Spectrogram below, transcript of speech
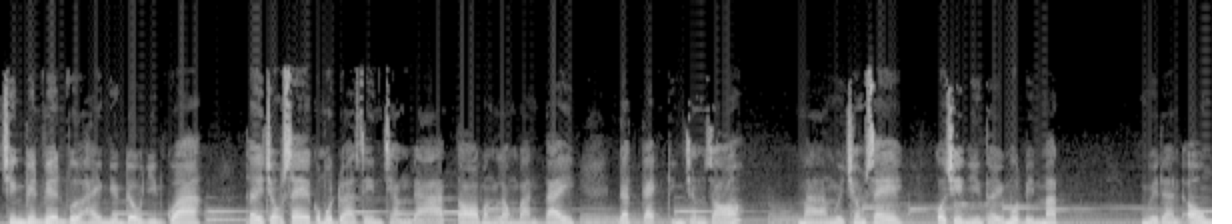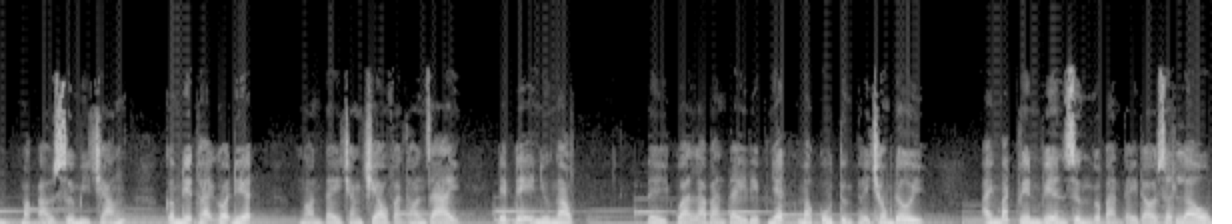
Trình viên viên vừa hay nghiêng đầu nhìn qua, thấy trong xe có một đóa sen trắng đá to bằng lòng bàn tay, đặt cạnh kính chắn gió. Mà người trong xe, cô chỉ nhìn thấy một bên mặt. Người đàn ông mặc áo sơ mi trắng, cầm điện thoại gọi điện, ngón tay trắng trẻo và thon dài, đẹp đẽ như ngọc. Đây quả là bàn tay đẹp nhất mà cô từng thấy trong đời. Ánh mắt viên viên dừng ở bàn tay đó rất lâu,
